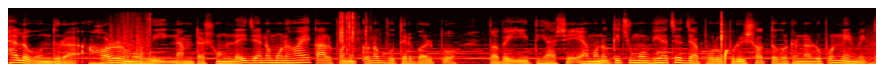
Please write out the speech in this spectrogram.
হ্যালো বন্ধুরা হরর মুভি নামটা শুনলেই যেন মনে হয় কাল্পনিক কোনো ভূতের গল্প। তবে ইতিহাসে এমনও কিছু মুভি আছে যা পুরোপুরি সত্য ঘটনার উপর নির্মিত।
